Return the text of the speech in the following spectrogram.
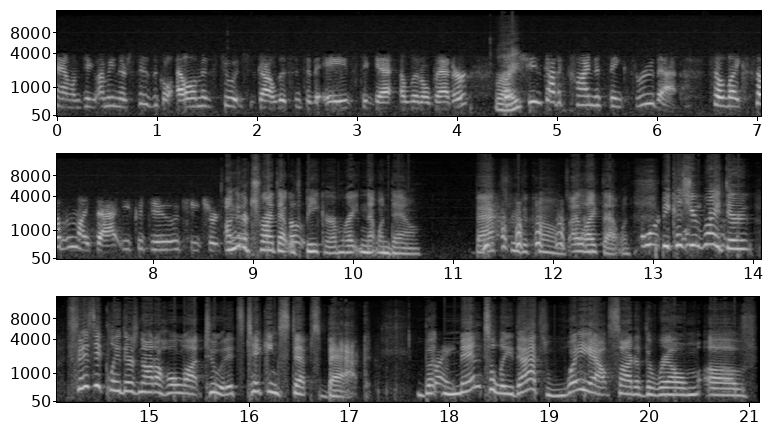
challenging. I mean, there's physical elements to it. She's got to listen to the aids to get a little better. Right. But she's got to kind of think through that. So, like something like that, you could do. Teach her. I'm going to try that with Oh, Beaker. I'm writing that one down. Back through the cones. I like that one. Because you're right. There physically there's not a whole lot to it. It's taking steps back. But Right. mentally that's way outside of the realm of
